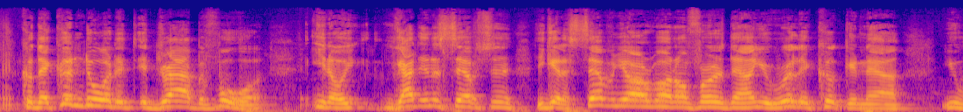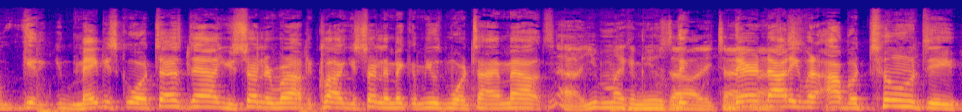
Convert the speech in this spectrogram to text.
because they couldn't do it at, at drive before. You know, you got the interception. You get a seven yard run on first down. You're really cooking now. You get you maybe score a touchdown. You certainly run out the clock. You certainly make them use more timeouts. No, you make them use all the time. There's not even an opportunity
